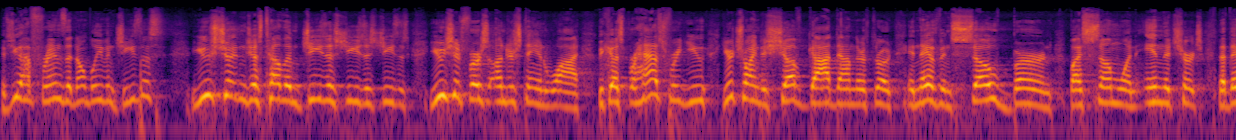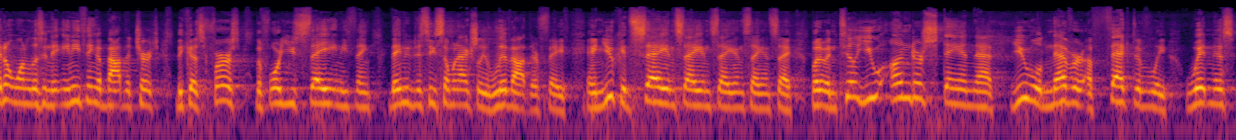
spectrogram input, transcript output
If you have friends that don't believe in Jesus, you shouldn't just tell them Jesus, Jesus, Jesus. You should first understand why. Because perhaps for you, you're trying to shove God down their throat, and they have been so burned by someone in the church that they don't want to listen to anything about the church. Because first, before you say anything, they need to see someone actually live out their faith. And you could say and say and say and say and say, but until you understand that, you will never effectively witness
